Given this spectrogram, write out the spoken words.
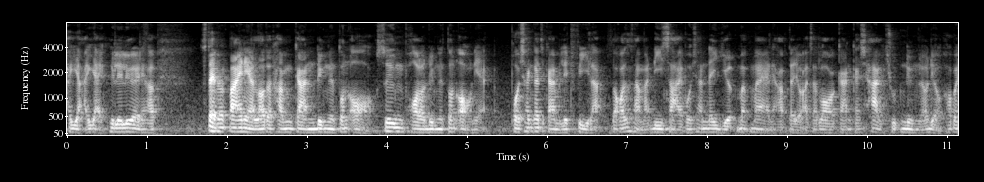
ขยายใหญ่ขึ้นเรื่อยๆนะครับสเต็ปต่อไปเนี่ยเราจะทำการดึงเงินต้นออก ซึ่งพอเราดึงเงินต้นออกเนี่ย โพชั่นก็จะกลายเป็นเลทฟรีละเราก็จะสามารถดีไซน์โพชั่นได้เยอะมากๆนะครับ แต่เดี๋ยวอาจจะรอการกระชากชุดหนึ่งแล้วเดี๋ยวเข้าไป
